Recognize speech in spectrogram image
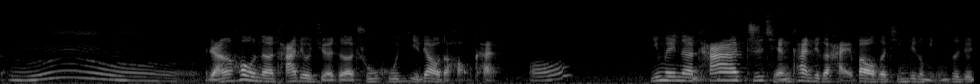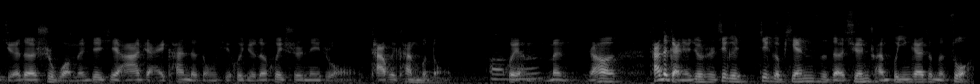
的，嗯，然后呢，她就觉得出乎意料的好看。哦。因为呢，她之前看这个海报和听这个名字，就觉得是我们这些阿宅看的东西，会觉得会是那种她会看不懂，会很闷。然后她的感觉就是这个这个片子的宣传不应该这么做，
